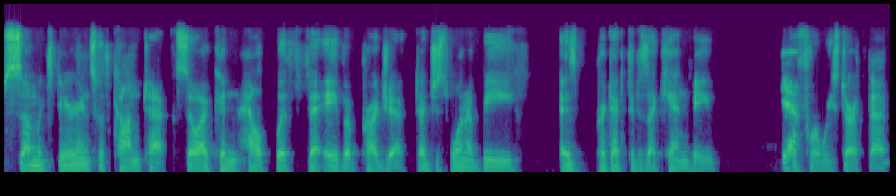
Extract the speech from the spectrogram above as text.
some experience with Comtech, so I can help with the Ava project. I just want to be as protected as I can be Yeah. before we start that.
